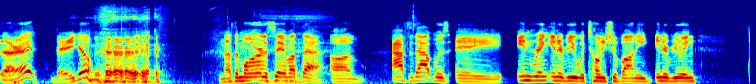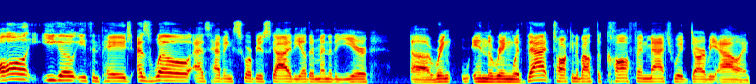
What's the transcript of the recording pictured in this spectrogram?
all right, there you go. Nothing more to say about that. Um, after that was a in-ring interview with Tony Schiavone interviewing all ego Ethan Page, as well as having Scorpio Sky, the other men of the year, uh, ring in the ring with that, talking about the coffin match with Darby Allin.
